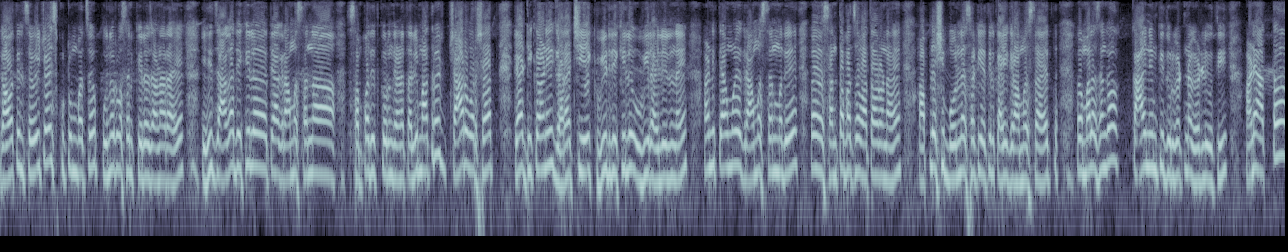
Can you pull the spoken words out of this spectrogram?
गावातील चव्वेचाळीस कुटुंबाचं पुनर्वसन केलं जाणार आहे. ही जागा देखील त्या ग्रामस्थांना संपादित करून देण्यात आली. मात्र चार वर्षात या ठिकाणी घराची एक वीट देखील उभी राहिलेली नाही. आणि त्यामुळे ग्रामस्थांमध्ये संतापाचं वातावरण आहे. आपल्याशी बोलण्यासाठी येथील काही ग्रामस्थ आहेत. मला सांगा काय नेमकी दुर्घटना घडली होती? आणि आत्ता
